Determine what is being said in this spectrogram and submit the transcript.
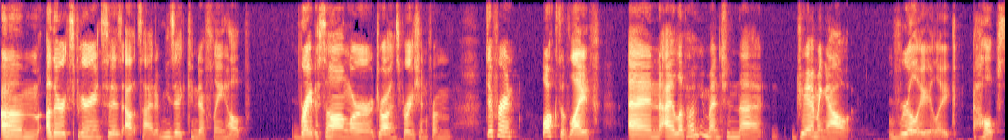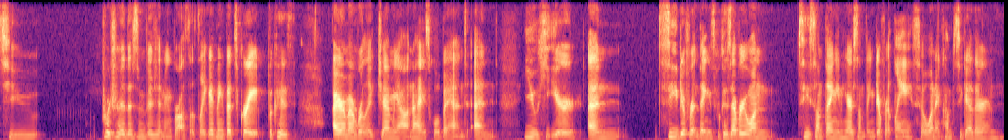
um, other experiences outside of music can definitely help write a song or draw inspiration from different walks of life. And I love how you mentioned that jamming out really like helps to portray this envisioning process. Like I think that's great because I remember like jamming out in a high school band and you hear and see different things because everyone sees something and hears something differently. So when it comes together and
